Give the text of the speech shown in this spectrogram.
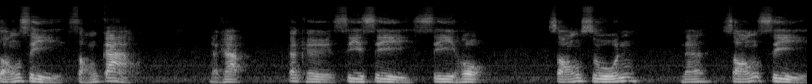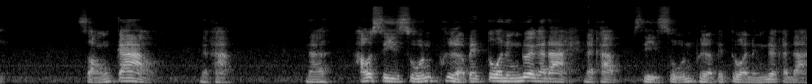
24 29 นะครับ ก็คือ 44 46 20 นะ 24 29 นะครับ นะ เอา 40 เผื่อไปตัวหนึ่งด้วยก็ได้นะครับ 40 เผื่อไปตัวหนึ่งด้วยก็ได้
